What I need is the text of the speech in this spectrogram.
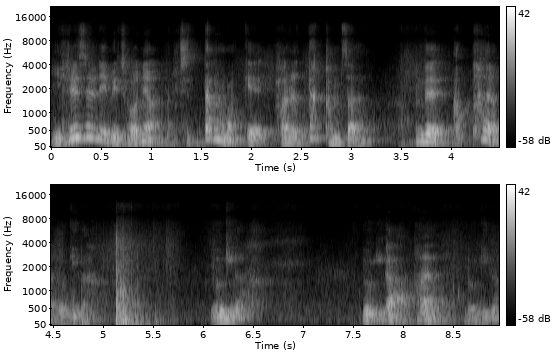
이 힐슬립이 전혀 딱 맞게 발을 딱 감싸요. 근데 아파요 여기가 여기가 여기가 아파요 여기가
